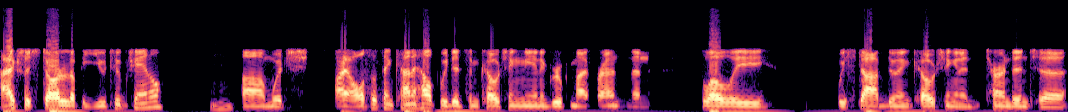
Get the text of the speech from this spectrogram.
I actually started up a YouTube channel, mm-hmm. um, which I also think kind of helped. We did some coaching, me and a group of my friends, and then slowly we stopped doing coaching and it turned into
